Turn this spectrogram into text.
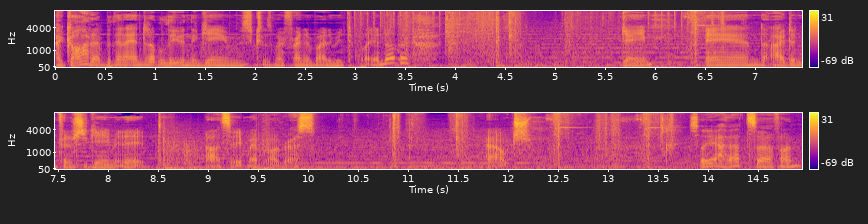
I got it, but then I ended up leaving the games because my friend invited me to play another game, and I didn't finish the game, and it did not save my progress. Ouch. So yeah, that's uh, fun.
